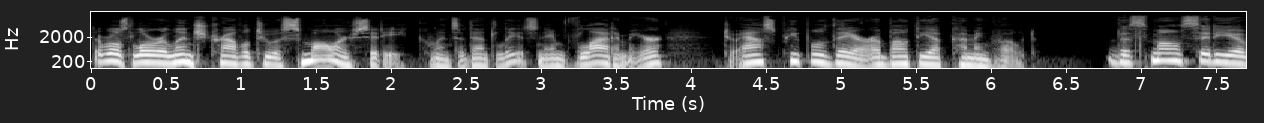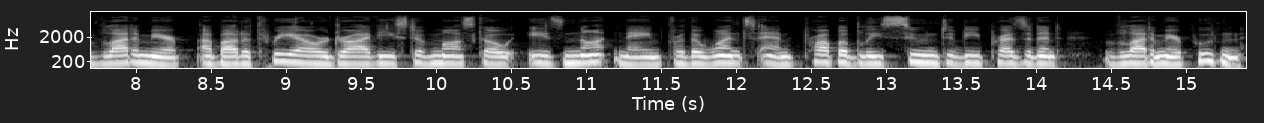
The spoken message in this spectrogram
The world's Laura Lynch traveled to a smaller city, coincidentally, it's named Vladimir, to ask people there about the upcoming vote. The small city of Vladimir, about a three hour drive east of Moscow, is not named for the once and probably soon to be President Vladimir Putin.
